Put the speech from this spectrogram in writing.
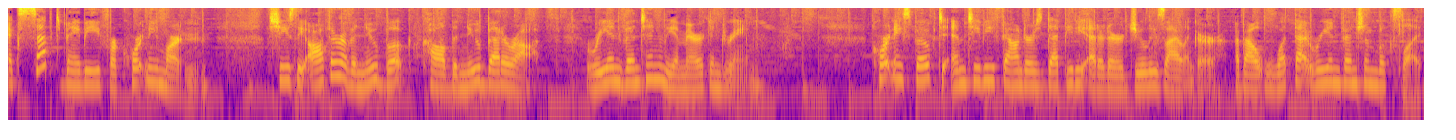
Except maybe for Courtney Martin. She's the author of a new book called The New Better Off Reinventing the American Dream. Courtney spoke to MTV Founders deputy editor Julie Zeilinger about what that reinvention looks like.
